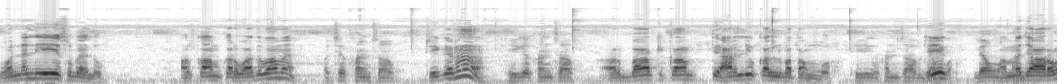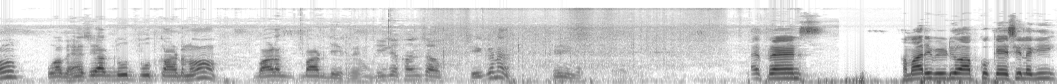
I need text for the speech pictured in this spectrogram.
वन लिए ये सुबेलू और काम करवा दो मैं अच्छा खान साहब। ठीक है ना? ठीक है खान साहब। और बाकी काम तिहार लियो कल बताऊँगा। ठीक है खान साहब ठीक? अब मैं जा रहा हूँ। वह भैंस या दूध पूध काटनो बाढ़ बाढ़ देख रहे हूँ ठीक है खान साहब। ठीक है ना? ठीक है। हाय फ्रेंड्स हमारी वीडियो आपको कैसी लगी?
